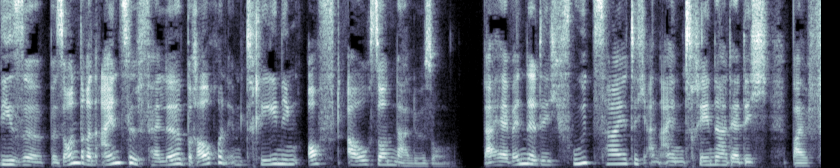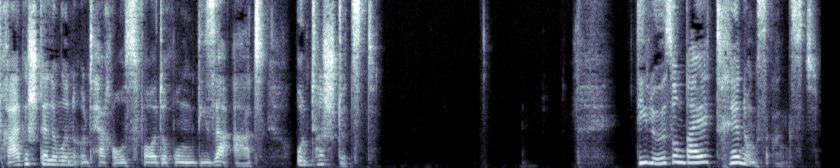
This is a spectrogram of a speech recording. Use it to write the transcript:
Diese besonderen Einzelfälle brauchen im Training oft auch Sonderlösungen. Daher wende dich frühzeitig an einen Trainer, der dich bei Fragestellungen und Herausforderungen dieser Art unterstützt. Die Lösung bei Trennungsangst.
